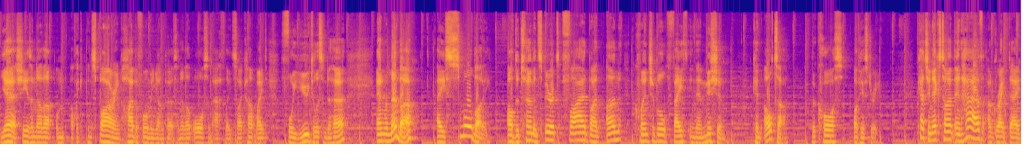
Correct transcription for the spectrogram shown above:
yeah, she is another um, like inspiring, high performing young person, another awesome athlete. So I can't wait for you to listen to her. And remember, a small body of determined spirits fired by an unquenchable faith in their mission can alter the course of history. Catch you next time and have a great day.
